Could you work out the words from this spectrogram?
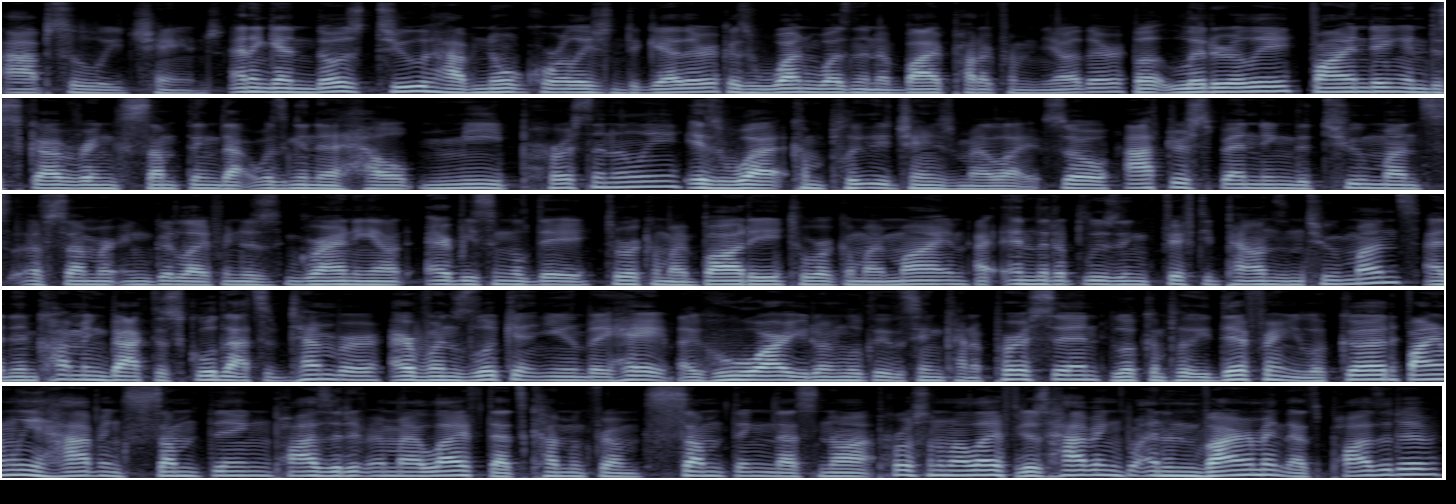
absolutely changed. And again, those two have no correlation together because one wasn't a byproduct from the other, but literally finding and discovering something that was going to help me personally is what completely changed my life. So after spending the 2 months of summer in Good Life and just grinding out every single day to work on my body, to work on my mind, I ended up losing 50 pounds in 2 months and then coming back to school that September, everyone's looking at you like, hey, like who are you? You don't look like the same kind of person. You look completely different. You look good. Finally having something positive in my life that's coming from something that's not personal in my life. Just having an environment that's positive,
